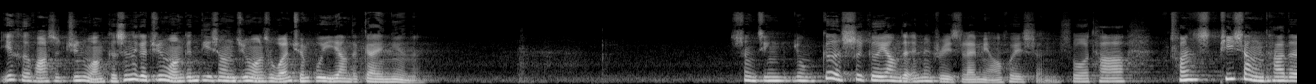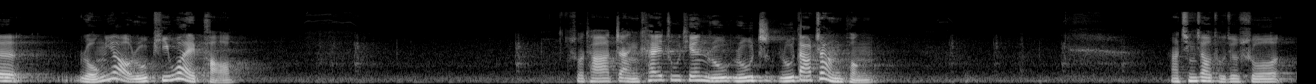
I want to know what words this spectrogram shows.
耶和华是君王，可是那个君王跟地上的君王是完全不一样的概念呢。圣经用各式各样的 imagery 来描绘神，说他穿披上他的荣耀如披外袍。说他展开诸天如如如搭帐篷，那清教徒就说，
